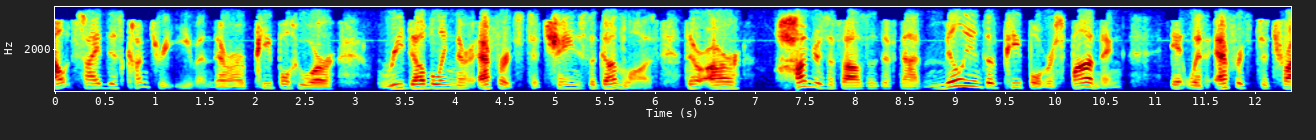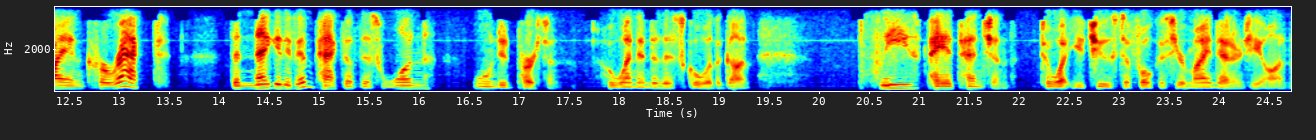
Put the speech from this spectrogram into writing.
outside this country even. There are people who are redoubling their efforts to change the gun laws. There are hundreds of thousands, if not millions of people responding it, with efforts to try and correct the negative impact of this one wounded person who went into this school with a gun. Please pay attention to what you choose to focus your mind energy on.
